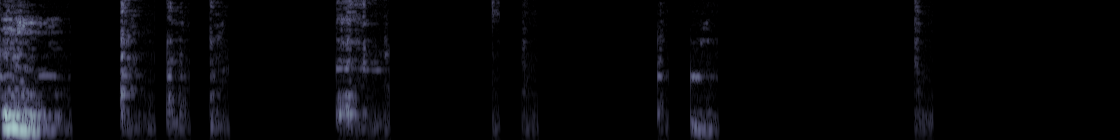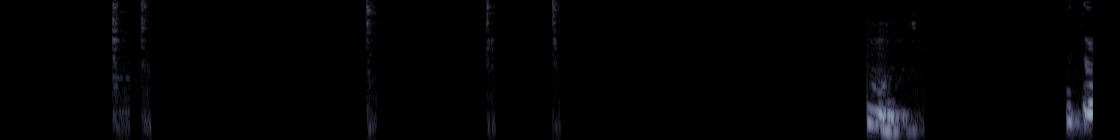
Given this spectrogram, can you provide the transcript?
Hmm. Ito.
